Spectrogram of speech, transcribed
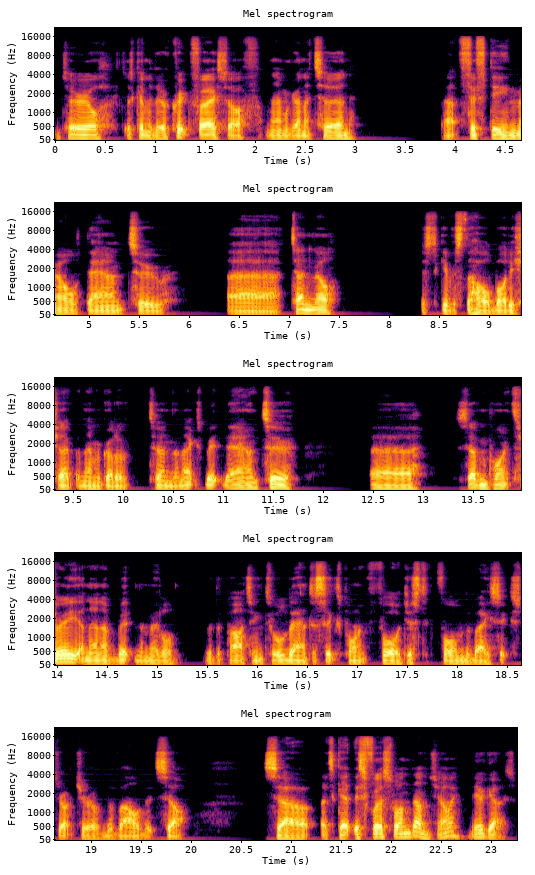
material, just going to do a quick face off, and then we're going to turn about 15 mil down to uh, 10 mil, just to give us the whole body shape, and then we've got to turn the next bit down to uh, 7.3, and then a bit in the middle with the parting tool down to 6.4 just to form the basic structure of the valve itself. So let's get this first one done, shall we? Here goes.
